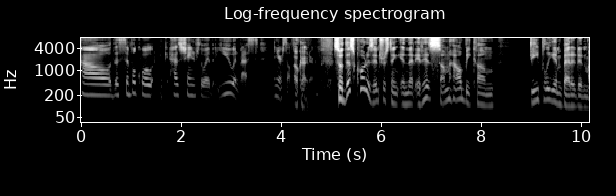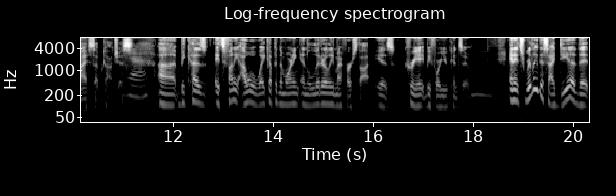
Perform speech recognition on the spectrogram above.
how this simple quote has changed the way that you invest in yourself. as a Okay. leader. So this quote is interesting in that it has somehow become deeply embedded in my subconscious. Yeah. Uh, because it's funny, I will wake up in the morning and literally my first thought is create before you consume. Mm-hmm. And it's really this idea that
